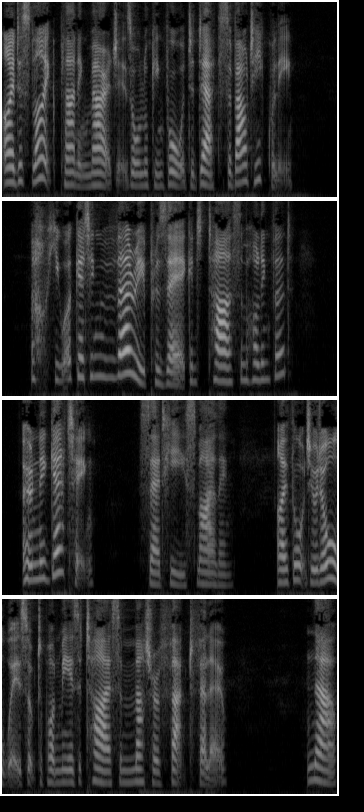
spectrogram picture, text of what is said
I dislike planning marriages or looking forward to deaths about equally. Oh, you are getting very prosaic and tiresome, Hollingford. Only getting, said he, smiling. I thought you had always looked upon me as a tiresome, matter-of-fact fellow. Now,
